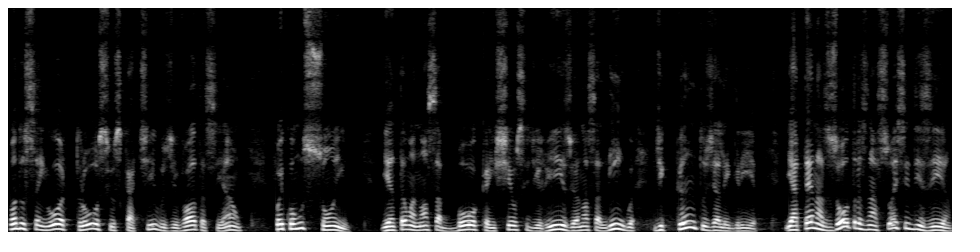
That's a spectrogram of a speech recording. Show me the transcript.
Quando o Senhor trouxe os cativos de volta a Sião, foi como sonho. E então a nossa boca encheu-se de riso e a nossa língua de cantos de alegria. E até nas outras nações se diziam:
